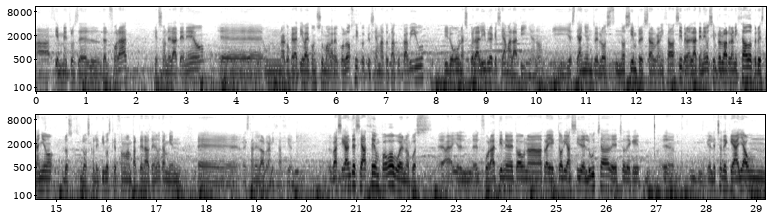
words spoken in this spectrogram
a 100 metros del, del Forat, que son el Ateneo, eh, una cooperativa de consumo agroecológico que se llama Totacuca Viu y luego una escuela libre que se llama La Piña. ¿no? Y este año entre los, no siempre se ha organizado así, pero el Ateneo siempre lo ha organizado, pero este año los, los colectivos que forman parte del Ateneo también eh, están en la organización. Básicamente se hace un poco, bueno, pues eh, el, Forat tiene toda una trayectoria así de lucha, de hecho de que el hecho de que haya un,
